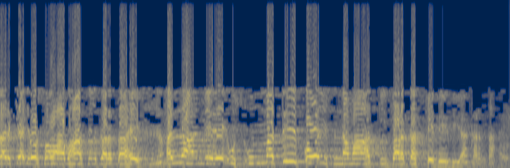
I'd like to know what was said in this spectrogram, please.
کر کے اجر و ثواب حاصل کرتا ہے، اللہ میرے اس امتی کو اس نماز کی برکت سے دے دیا کرتا ہے۔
